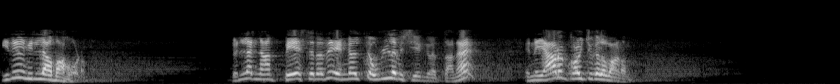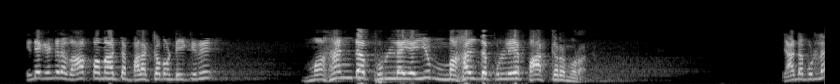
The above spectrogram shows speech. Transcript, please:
இதே இல்லாம நான் பேசுறது எங்கள்கிட்ட உள்ள விஷயங்களை தானே என்ன யாரும் கோயிச்சுக்கள வாணும் இன்னைக்கு வாப்பமாட்ட வாப்ப மாட்ட பழக்கம் கொண்டிருக்குது மகண்ட புள்ளையையும் மகள்ட புள்ளைய பார்க்கிற முறை. யாண்ட புள்ள?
